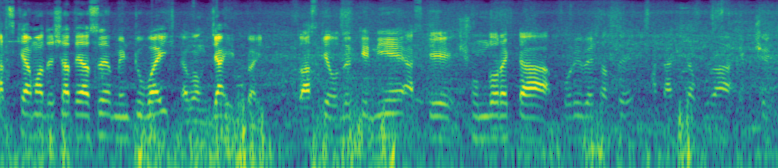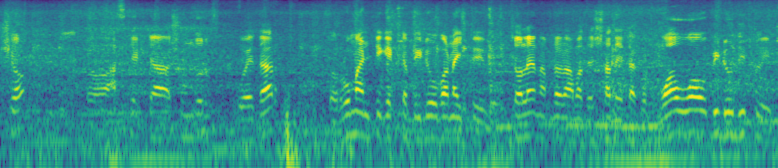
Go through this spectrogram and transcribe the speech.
আজকে আমাদের সাথে আছে মিন্টু ভাই এবং জাহিদ ভাই। তো আজকে ওদেরকে নিয়ে আজকে সুন্দর একটা পরিবেশ আছে, আকাশটা পুরা একশো একশো। তো আজকে একটা সুন্দর ওয়েদার তো রোমান্টিক একটা ভিডিও বানাইতে হইব। চলেন আপনারা আমাদের সাথে থাকুন। ওয়াও ওয়াও ভিডিও দিতে হইব।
